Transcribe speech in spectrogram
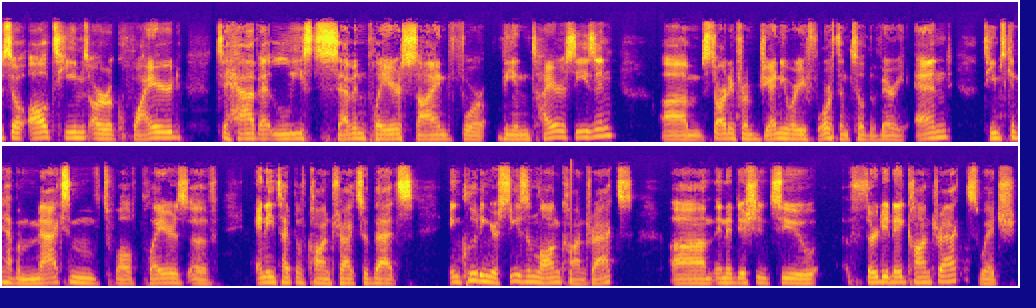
so, all teams are required to have at least seven players signed for the entire season, um, starting from January 4th until the very end teams can have a maximum of 12 players of any type of contract so that's including your season long contracts um, in addition to 30 day contracts which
